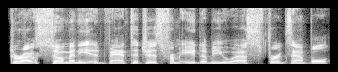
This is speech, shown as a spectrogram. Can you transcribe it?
derives so many advantages from AWS. For example,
